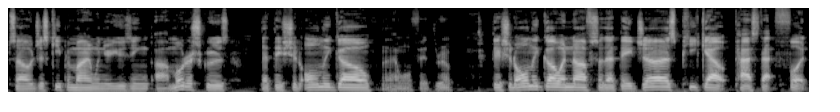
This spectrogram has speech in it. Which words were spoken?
So just keep in mind when you're using uh, motor screws that they should only go, that won't fit through, they should only go enough so that they just peek out past that foot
